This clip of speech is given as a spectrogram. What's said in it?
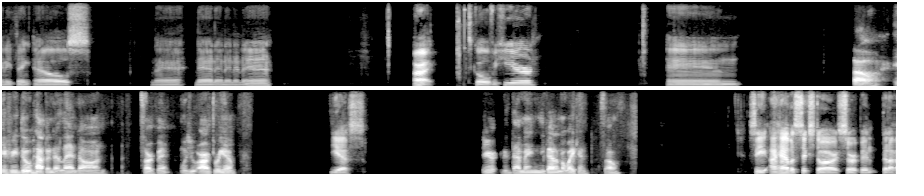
Anything else? Nah, nah, nah, nah, nah, nah. All right, let's go over here. And So if you do happen to land on Serpent, would you R3 him? yes, You're, that means you got him awakened. So See, I have a six star serpent that I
